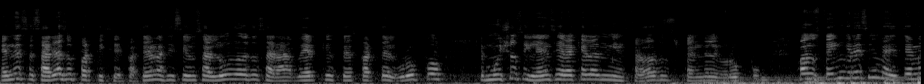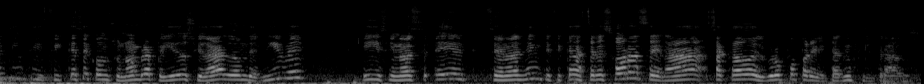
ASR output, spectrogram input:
Es necesaria su participación, así sea un saludo, eso hará ver que usted es parte del grupo. En mucho silencio hará que el administrador suspende el grupo. Cuando usted ingrese, inmediatamente identifíquese con su nombre, apellido, ciudad, donde vive. Y si no, es, eh, si no se identifica a las tres horas, será sacado del grupo para evitar infiltrados.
